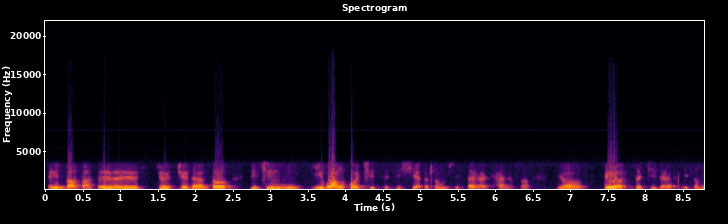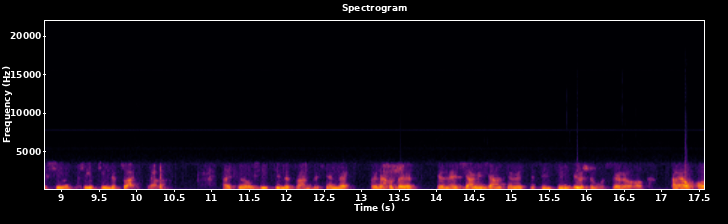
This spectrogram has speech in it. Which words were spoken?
哎，导导是就觉得都已经遗忘过去自己写的东西，再来看的时候，有别有自己的一种心心境的转折了。而这种心境的转折，现在回到这，现在想一想，现在自己已经六十五岁了哈，还要活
